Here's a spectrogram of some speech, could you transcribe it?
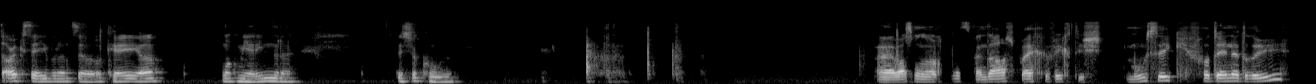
Darksaber und so, okay, ja, mag mich erinnern. Das ist schon cool. Äh, was wir noch kurz ansprechen vielleicht ist die Musik von diesen drei.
